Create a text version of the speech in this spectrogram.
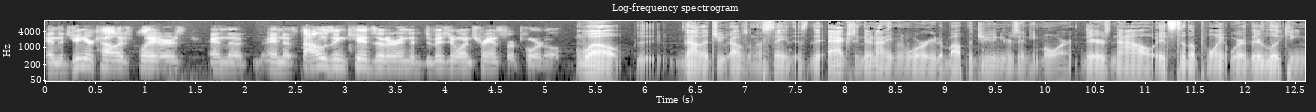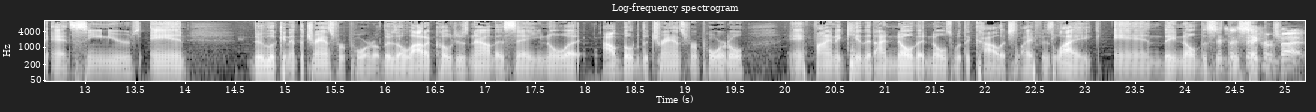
and the junior college players and the and the thousand kids that are in the Division One transfer portal. Well, now that you, I was going to say this. Actually, they're not even worried about the juniors anymore. There's now it's to the point where they're looking at seniors and they're looking at the transfer portal. There's a lot of coaches now that say, you know what, I'll go to the transfer portal and find a kid that I know that knows what the college life is like, and they know this it's is their safer second. bet.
